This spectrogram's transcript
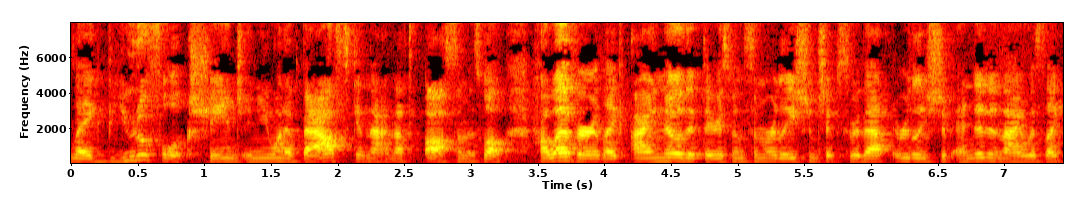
like beautiful exchange and you want to bask in that and that's awesome as well however like i know that there's been some relationships where that relationship ended and i was like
